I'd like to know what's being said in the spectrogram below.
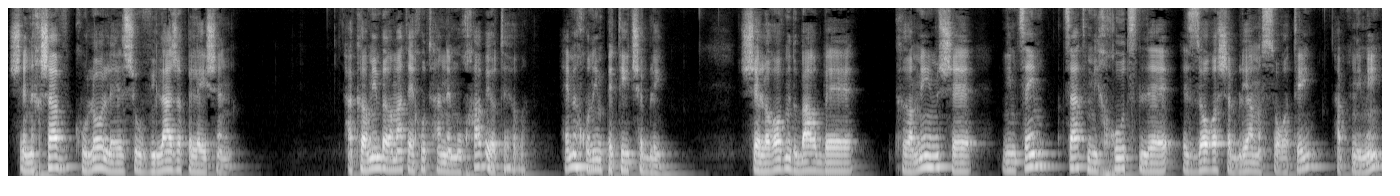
שנחשב כולו לאיזשהו וילאז' אפליישן. הכרמים ברמת האיכות הנמוכה ביותר הם מכונים פטיט שבלי, שלרוב מדובר בכרמים שנמצאים קצת מחוץ לאזור השבלי המסורתי, הפנימי,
